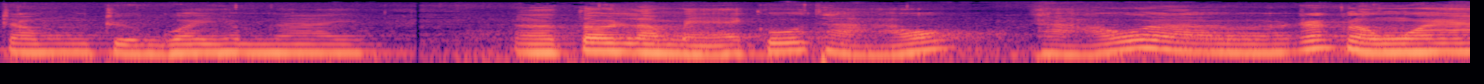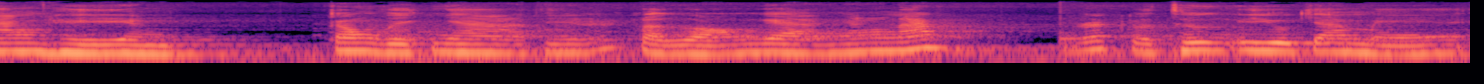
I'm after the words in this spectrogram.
trong trường quay hôm nay. À, tôi là mẹ của Thảo. Thảo à, rất là ngoan, hiền. Trong việc nhà thì rất là gọn gàng, ngăn nắp, rất là thương yêu cha mẹ.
